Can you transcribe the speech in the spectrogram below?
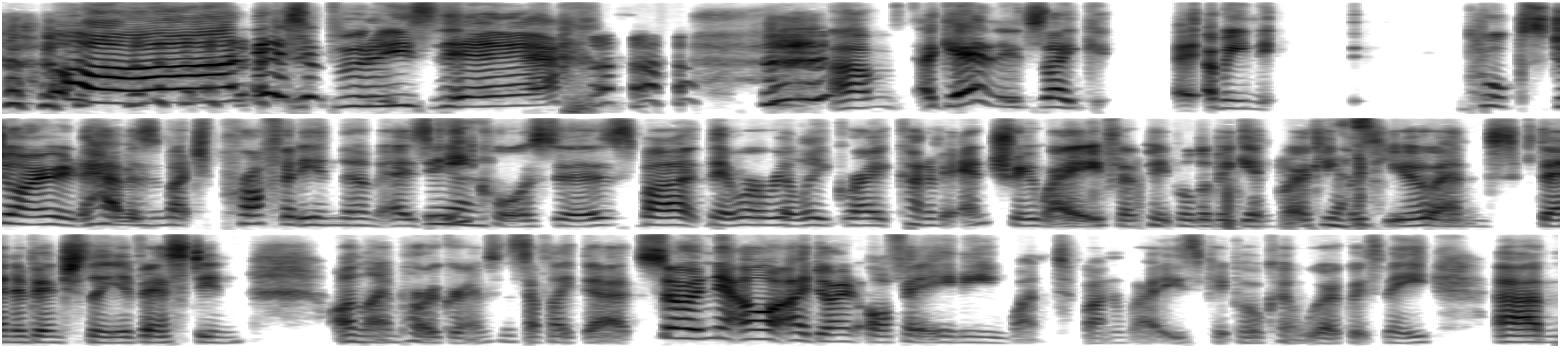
oh, there's some booties there. um, again, it's like, I mean, books don't have as much profit in them as yeah. e-courses but they were a really great kind of entryway for people to begin working yes. with you and then eventually invest in online programs and stuff like that so now i don't offer any one-to-one ways people can work with me um,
